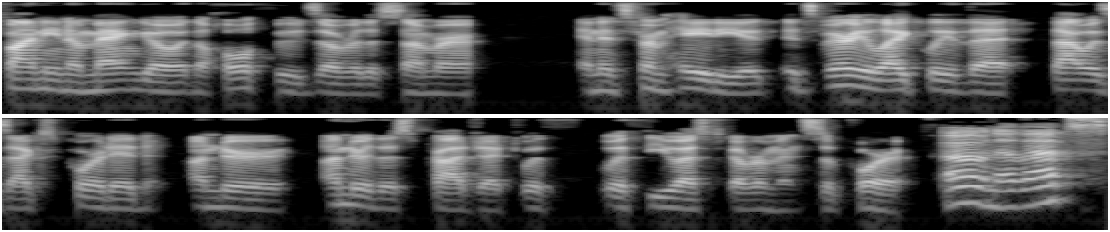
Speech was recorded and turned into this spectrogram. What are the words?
finding a mango in the Whole Foods over the summer and it's from Haiti, it, it's very likely that that was exported under under this project with with U.S. government support. Oh, now that's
